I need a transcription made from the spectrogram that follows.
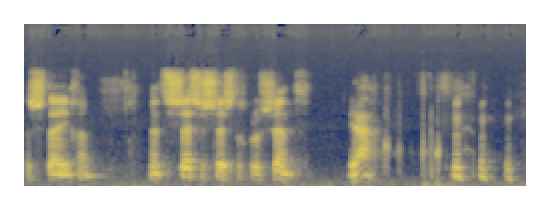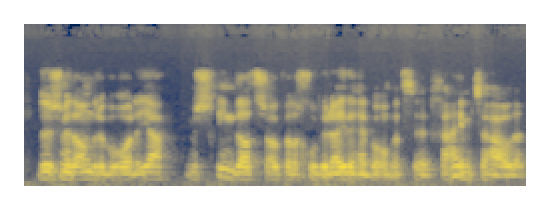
gestegen. Met 66 procent. Ja. dus met andere woorden, ja, misschien dat ze ook wel een goede reden hebben om het uh, geheim te houden.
